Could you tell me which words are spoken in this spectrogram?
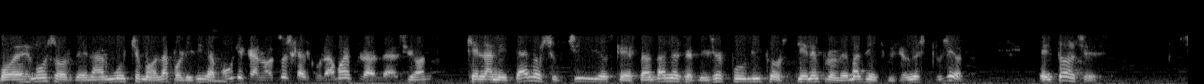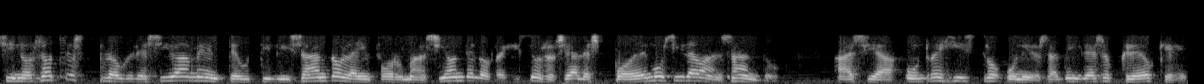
podemos ordenar mucho más la política pública. Nosotros calculamos en planeación que la mitad de los subsidios que están dando en servicios públicos tienen problemas de inclusión y exclusión. Entonces, si nosotros progresivamente utilizando la información de los registros sociales podemos ir avanzando hacia un registro universal de ingresos, creo que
